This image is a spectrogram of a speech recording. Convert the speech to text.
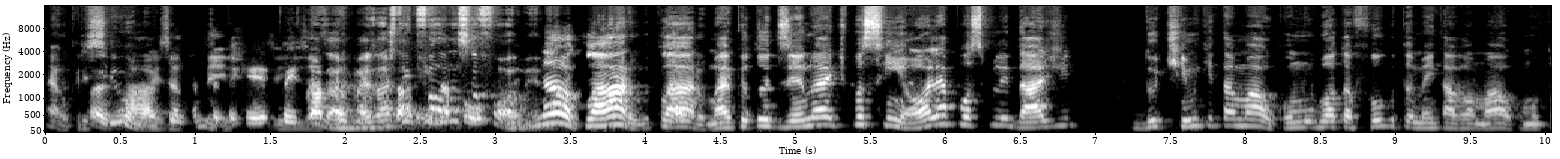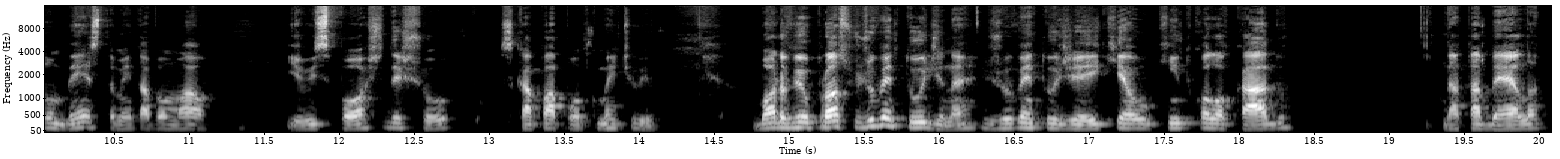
É, o Criciúma, exatamente. Que respeitar Exato, mas acho que tem que falar dessa forma. Não, claro, claro. Mas o que eu tô dizendo é, tipo assim, olha a possibilidade do time que tá mal. Como o Botafogo também tava mal, como o Tom Benz também tava mal. E o esporte deixou escapar a ponto, como a gente viu. Bora ver o próximo, Juventude, né? Juventude aí, que é o quinto colocado da tabela.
